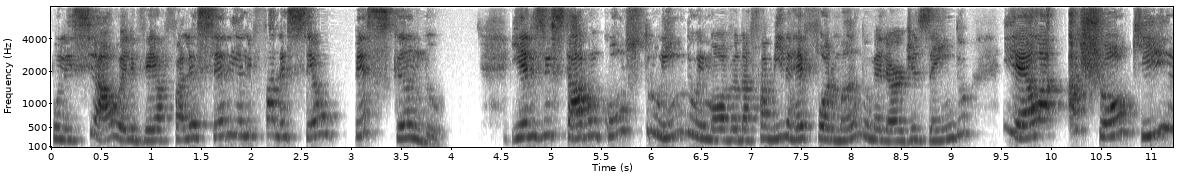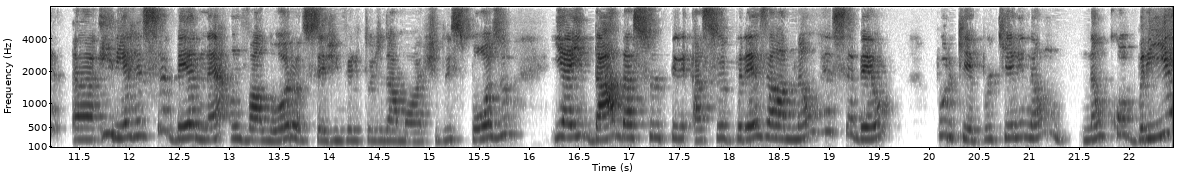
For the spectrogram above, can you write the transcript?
policial, ele veio a falecer e ele faleceu pescando. e eles estavam construindo o imóvel da família, reformando, melhor dizendo, e ela achou que uh, iria receber né, um valor, ou seja, em virtude da morte do esposo, e aí, dada a, surpre a surpresa, ela não recebeu. Por quê? Porque ele não, não cobria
